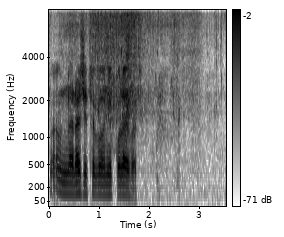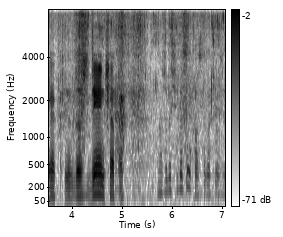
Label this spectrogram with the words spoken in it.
No, na razie trzeba nie polewać. Jak do zdjęcia to. No żebyś się wypłukał z tego śluzu.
